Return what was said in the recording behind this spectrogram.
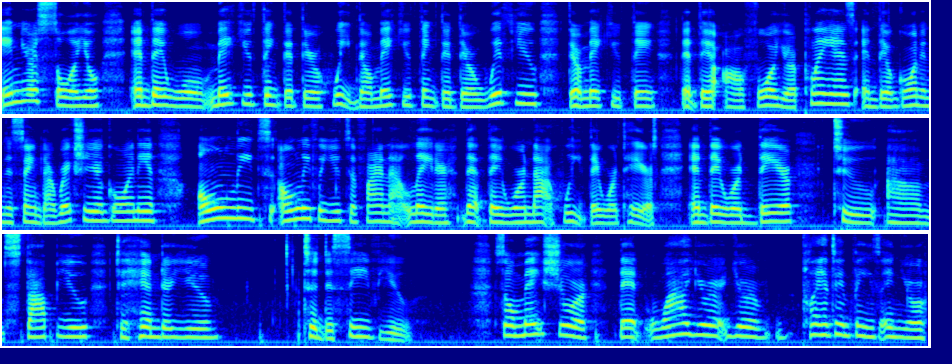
in your soil and they will make you think that they're wheat they'll make you think that they're with you. They'll make you think that they are for your plans and they're going in the same direction you're going in only to only for you to find out later that they were not wheat they were tares and they were there to um, stop you to hinder you to deceive you so make sure that while you're you're planting things in your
